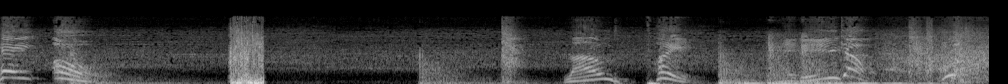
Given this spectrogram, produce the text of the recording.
KO. Round five. Navy, go!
